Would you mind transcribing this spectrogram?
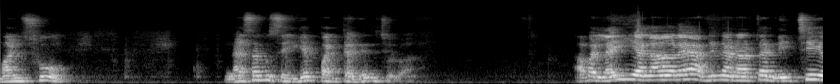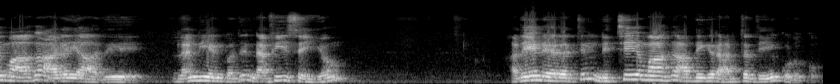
மன்சூப் நசபு செய்யப்பட்டதுன்னு சொல்லுவாங்க. அப்ப லை அனால அப்படின்னு அர்த்தம் நிச்சயமாக அடையாது. லன் என்பது நஃபி செய்யும். அதே நேரத்தில் நிச்சயமாக அப்படிங்கிற அர்த்தத்தையும் கொடுக்கும்.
